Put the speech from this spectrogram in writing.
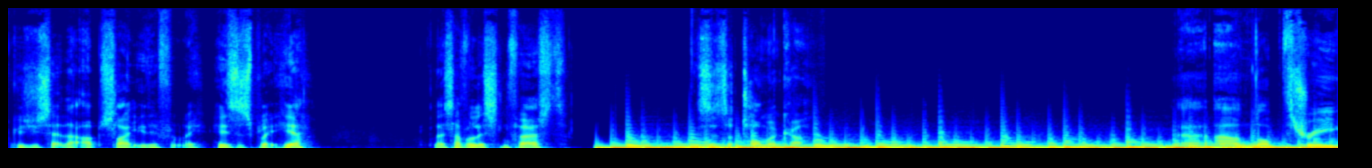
because you set that up slightly differently. Here's the split here. Let's have a listen first. This is Atomica. Uh, our knob 3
